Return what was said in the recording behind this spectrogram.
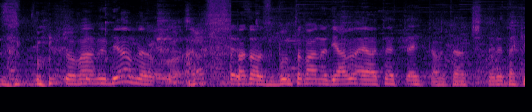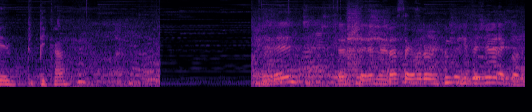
Zbuntowany diabeł. Pato, zbuntowany diabeł, a te, te, te, te cztery takie pikantne. Cztery? To jeszcze jeden raz tak zrobię, to nie będzie rekord.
